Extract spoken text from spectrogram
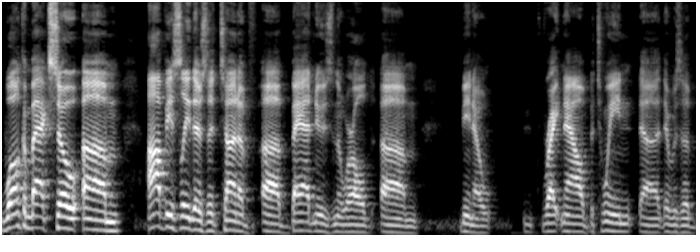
Welcome back. So, um, obviously, there's a ton of uh, bad news in the world. Um, you know, right now, between uh, there was a,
